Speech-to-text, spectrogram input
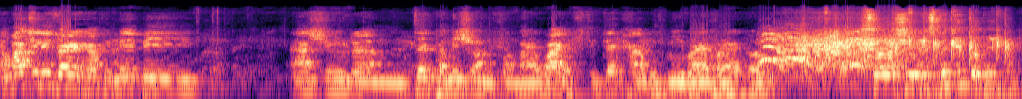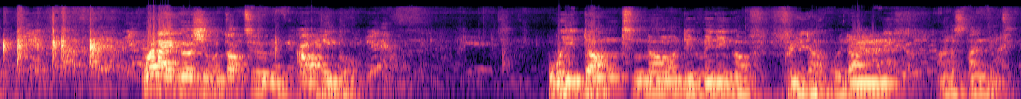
I'm actually very happy. Maybe I should um, take permission from my wife to take her with me wherever I go. So she'll be speaking to people. When I go, she will talk to our people. We don't know the meaning of freedom. We don't understand it.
